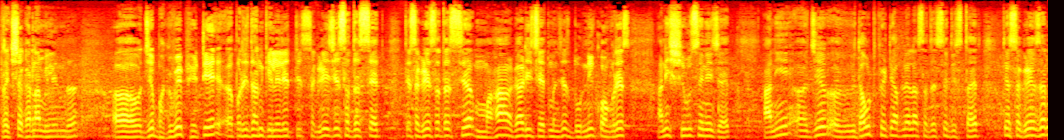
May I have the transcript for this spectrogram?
प्रेक्षकांना. मिलिंद जे भगवे फेटे परिधान केलेले आहेत ते सगळे जे सदस्य आहेत ते सगळे सदस्य महाआघाडीचे आहेत म्हणजेच दोन्ही काँग्रेस आणि शिवसेनेचे आहेत. आणि जे विदाऊट फेटे आपल्याला सदस्य दिसत आहेत ते सगळेजण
